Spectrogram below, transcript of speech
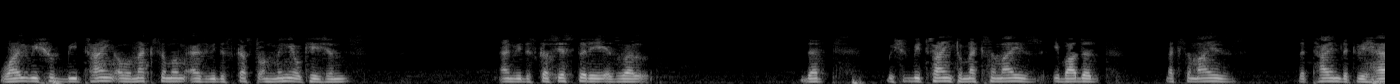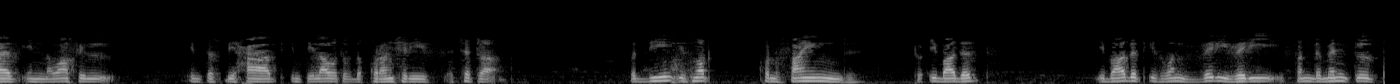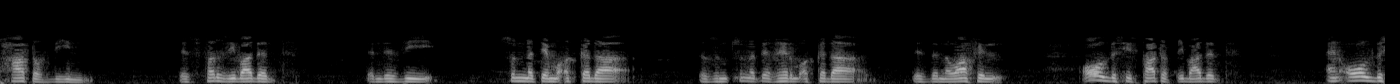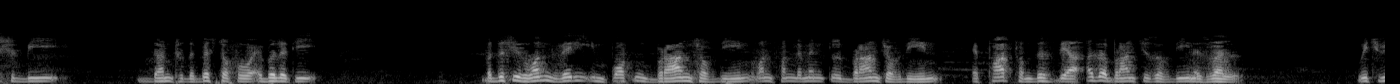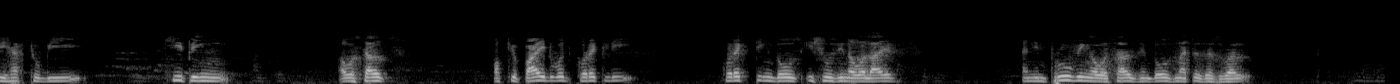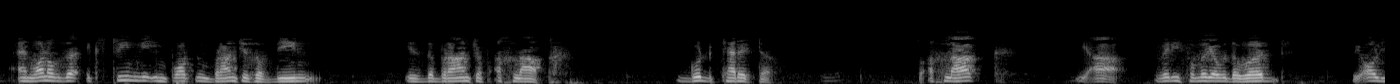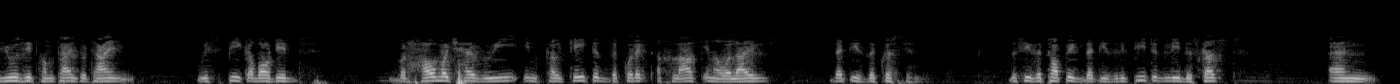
While we should be trying our maximum as we discussed on many occasions, and we discussed yesterday as well that we should be trying to maximize ibadat, maximize the time that we have in nawafil, in tasbihat, in tilawat of the Quran Sharif, etc. But deen is not confined to ibadat. Ibadat is one very, very fundamental part of deen. There's farz ibadat, then there's the sunnat muakkada, there's sunnat ghair muakkada, there's the nawafil. All this is part of ibadat. And all this should be done to the best of our ability. But this is one very important branch of deen, one fundamental branch of deen. Apart from this, there are other branches of deen as well, which we have to be keeping ourselves occupied with correctly, correcting those issues in our life, and improving ourselves in those matters as well. And one of the extremely important branches of deen is the branch of akhlaq, good character. So akhlaq, we are very familiar with the word. We all use it from time to time. We speak about it. But how much have we inculcated the correct akhlaq in our lives? That is the question. This is a topic that is repeatedly discussed and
